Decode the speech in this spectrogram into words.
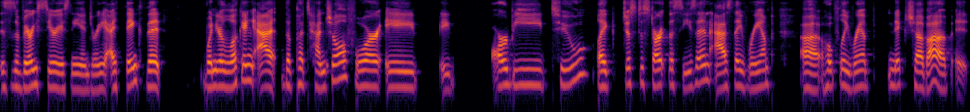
This is a very serious knee injury. I think that when you're looking at the potential for a a RB2 like just to start the season as they ramp uh hopefully ramp Nick Chubb up it,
